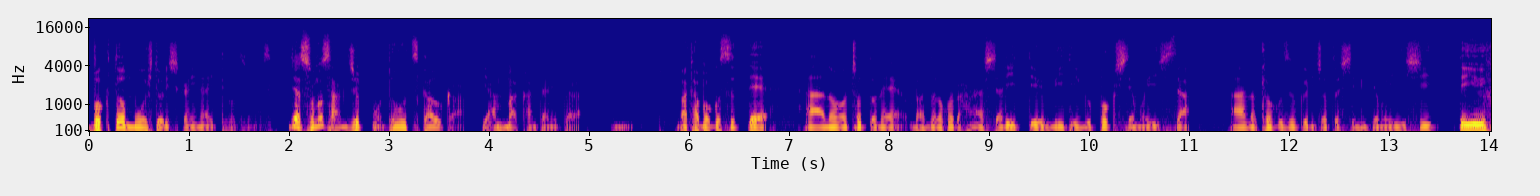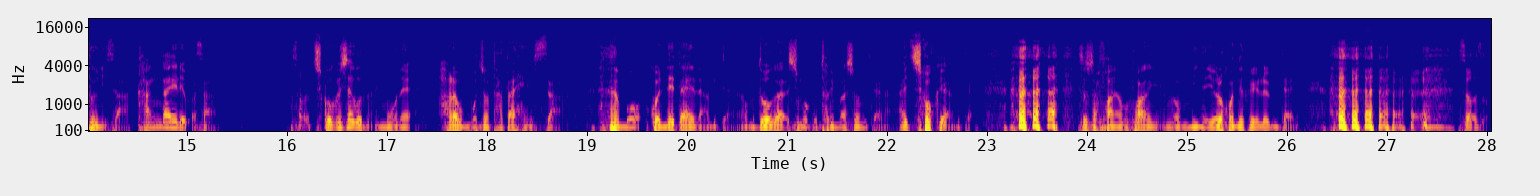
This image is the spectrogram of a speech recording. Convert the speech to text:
僕ともう1人しかいないってことじゃないですか。じゃあその30分をどう使うか。いやまあ簡単に言ったら、うん、まあタバコ吸ってあのちょっとねバンドのこと話したりっていうミーティングっぽくしてもいいしさ。あの曲作りちょっとしてみてもいいし。っていう風にさ考えればさその遅刻したことにもうね腹ももちろん立たへんしさ。もうこれネタやなみたいな。動画種目撮りましょうみたいな。あいつ遅刻やみたいな。そしたらファンファンのみんな喜んでくれるみたいな。そうそう。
